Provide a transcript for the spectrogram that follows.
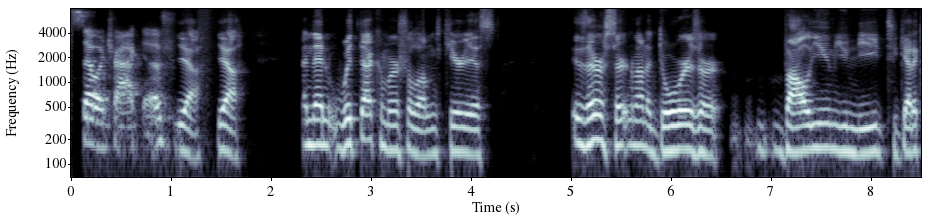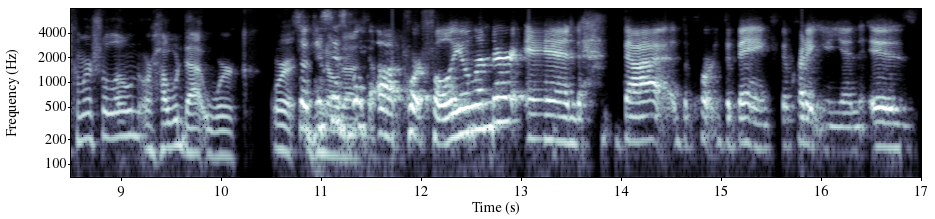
so attractive. Yeah, yeah. And then with that commercial I'm curious is there a certain amount of doors or volume you need to get a commercial loan or how would that work or so this is that? with a portfolio lender and that the port the bank the credit union is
